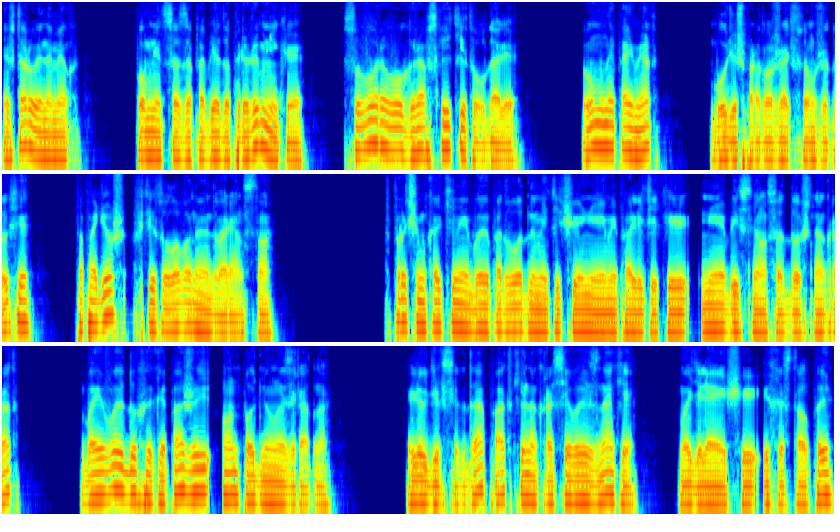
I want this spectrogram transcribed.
И второй намек. Помнится, за победу при Рымнике Суворову графский титул дали. Умный поймет. Будешь продолжать в том же духе, попадешь в титулованное дворянство. Впрочем, какими бы подводными течениями политики не объяснялся дождь наград, боевой дух экипажей он поднял изрядно. Люди всегда падки на красивые знаки, выделяющие их из толпы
